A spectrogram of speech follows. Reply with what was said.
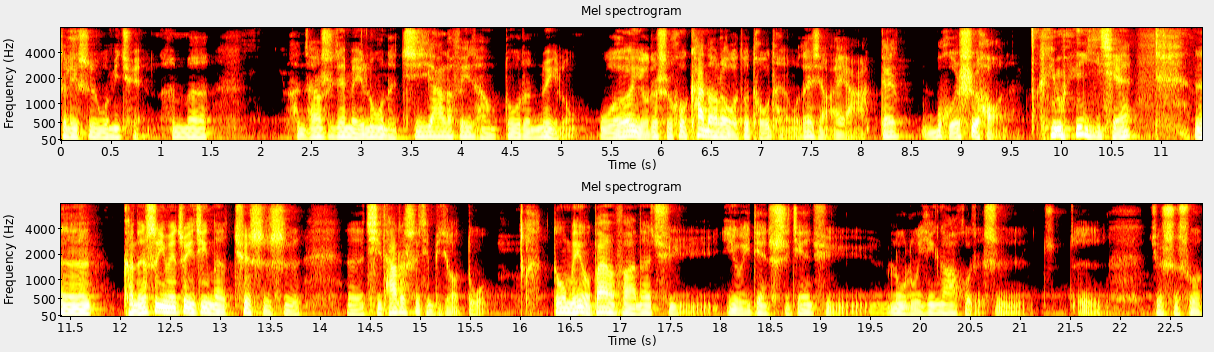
这里是文明犬。那么很长时间没录呢，积压了非常多的内容。我有的时候看到了我都头疼，我在想，哎呀，该如何是好呢？因为以前，呃，可能是因为最近呢，确实是，呃，其他的事情比较多，都没有办法呢去有一点时间去录录音啊，或者是，呃，就是说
